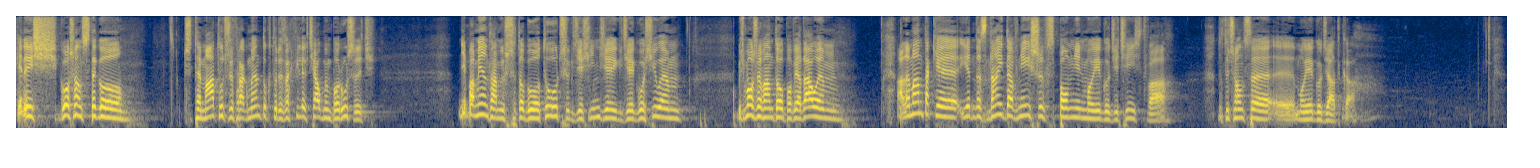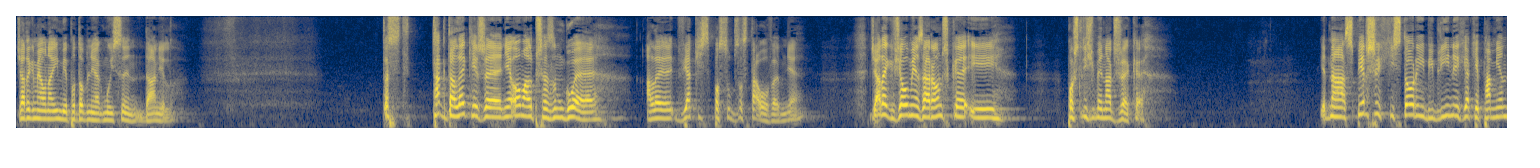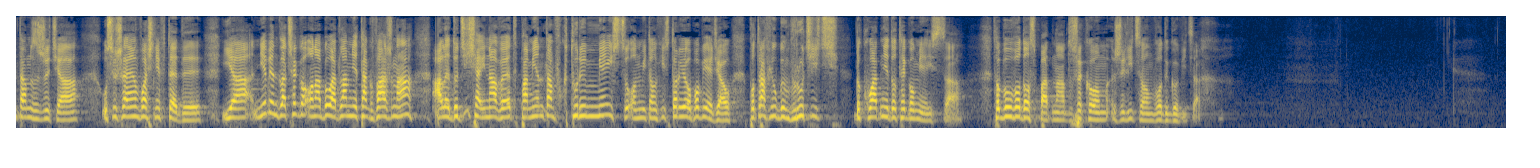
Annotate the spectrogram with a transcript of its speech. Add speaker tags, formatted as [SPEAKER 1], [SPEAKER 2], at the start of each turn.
[SPEAKER 1] Kiedyś głosząc tego czy tematu, czy fragmentu, który za chwilę chciałbym poruszyć, nie pamiętam już, czy to było tu, czy gdzieś indziej, gdzie głosiłem. Być może wam to opowiadałem, ale mam takie jedne z najdawniejszych wspomnień mojego dzieciństwa dotyczące e, mojego dziadka. Dziadek miał na imię podobnie jak mój syn, Daniel. To jest tak dalekie, że nieomal przez mgłę, ale w jakiś sposób zostało we mnie. Dziadek wziął mnie za rączkę i poszliśmy nad rzekę. Jedna z pierwszych historii biblijnych, jakie pamiętam z życia, usłyszałem właśnie wtedy. Ja nie wiem, dlaczego ona była dla mnie tak ważna, ale do dzisiaj nawet pamiętam, w którym miejscu on mi tą historię opowiedział. Potrafiłbym wrócić dokładnie do tego miejsca. To był wodospad nad rzeką Żylicą w Łodygowicach.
